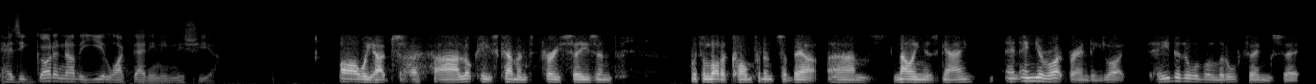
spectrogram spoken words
has he got another year like that in him this year? Oh, we hope so. Uh, look, he's come into pre-season with a lot of confidence about um, knowing his game, and and you're right, Brandy. Like he did all the little things that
